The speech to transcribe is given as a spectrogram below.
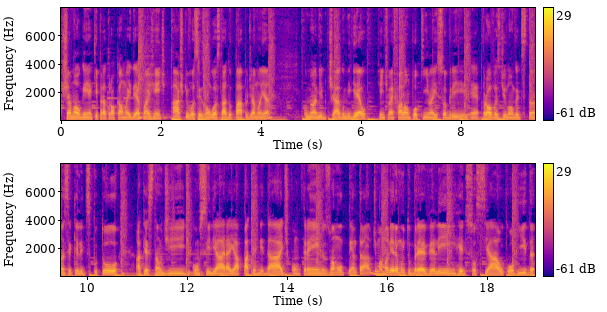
chama alguém aqui para trocar uma ideia com a gente. Acho que vocês vão gostar do papo de amanhã com meu amigo Thiago Miguel. A gente vai falar um pouquinho aí sobre é, provas de longa distância que ele disputou, a questão de, de, conciliar aí a paternidade com treinos. Vamos entrar de uma maneira muito breve ali em rede social, corrida.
